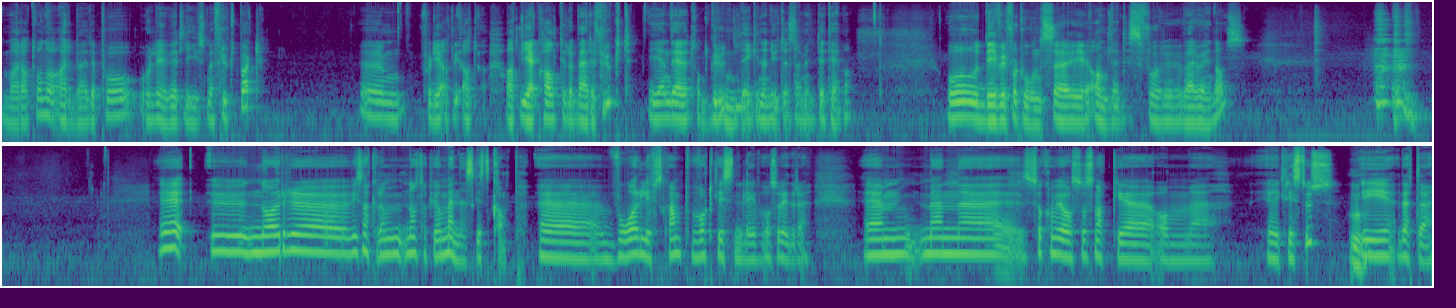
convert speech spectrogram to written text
maraton og arbeider på å leve et liv som er fruktbart. Um, fordi at vi, at, at vi, er kalt til å bære frukt. Igjen, Det er et sånt grunnleggende nytestamentlig tema. Og det vil fortone seg annerledes for hver og en av oss. Eh, når vi snakker om, Nå snakker vi om menneskets kamp. vår livskamp, vårt kristenliv osv. Men så kan vi også snakke om Kristus mm. i dette.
